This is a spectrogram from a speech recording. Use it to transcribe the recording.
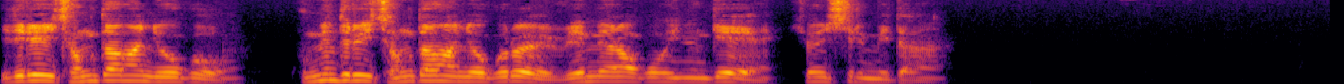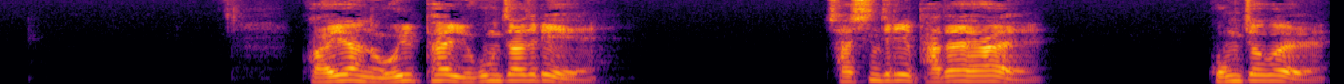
이들이 정당한 요구, 국민들이 정당한 요구를 외면하고 있는 게 현실입니다. 과연 5.18 유공자들이 자신들이 받아야 할 공적을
